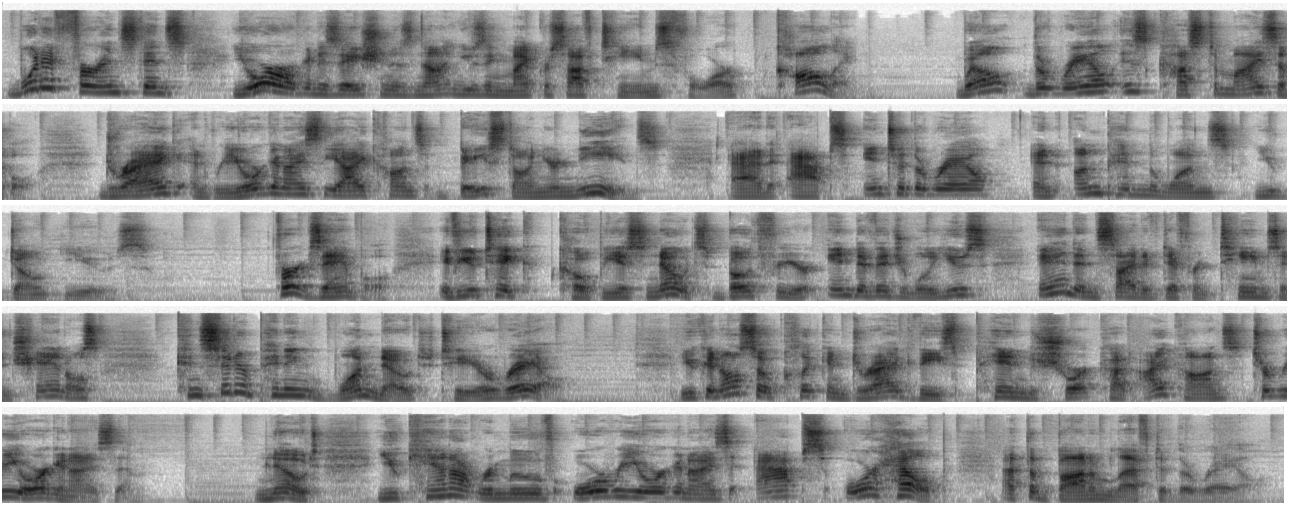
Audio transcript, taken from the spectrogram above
What if, for instance, your organization is not using Microsoft Teams for calling? Well, the rail is customizable. Drag and reorganize the icons based on your needs. Add apps into the rail and unpin the ones you don't use. For example, if you take copious notes both for your individual use and inside of different teams and channels, consider pinning OneNote to your rail. You can also click and drag these pinned shortcut icons to reorganize them. Note, you cannot remove or reorganize apps or help at the bottom left of the rail.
